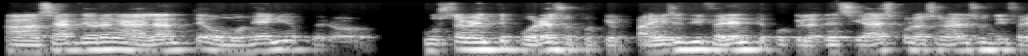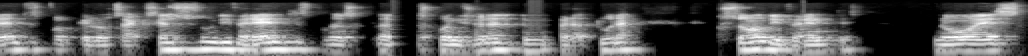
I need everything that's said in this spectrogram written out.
avanzar de ahora en adelante homogéneo, pero justamente por eso, porque el país es diferente, porque las densidades poblacionales son diferentes, porque los accesos son diferentes, porque las condiciones de temperatura son diferentes. No es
